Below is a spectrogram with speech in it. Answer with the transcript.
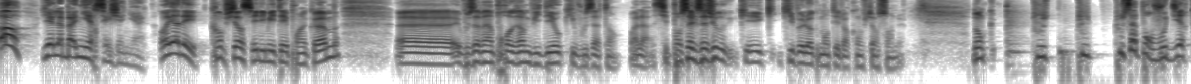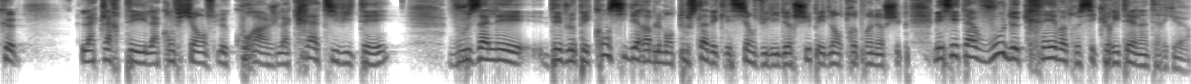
Oh, il y a la bannière, c'est génial. Regardez, confianceillimitée.com. Euh, vous avez un programme vidéo qui vous attend. Voilà, c'est pour celles et qui, veulent augmenter leur confiance en eux. Donc, tout, tout, tout ça pour vous dire que la clarté, la confiance, le courage, la créativité, vous allez développer considérablement tout cela avec les sciences du leadership et de l'entrepreneurship. Mais c'est à vous de créer votre sécurité à l'intérieur.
